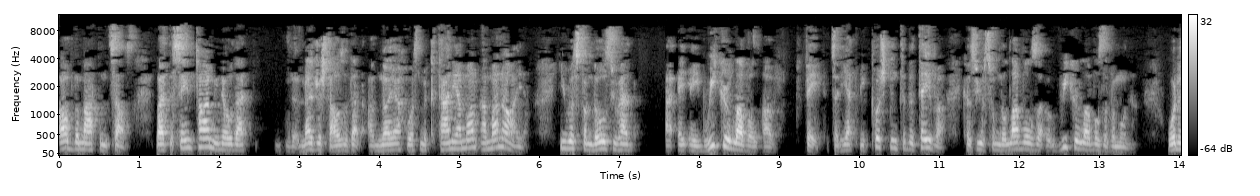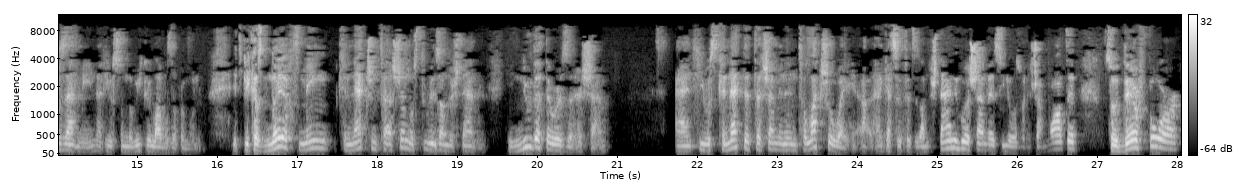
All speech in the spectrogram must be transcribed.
of the Mat themselves. But at the same time, we know that the Medrash tells us that Noach was Mektani Amanaya. He was from those who had a, a, weaker level of faith. It said he had to be pushed into the Teva because he was from the levels, of, weaker levels of Amunah. What does that mean? That he was from the weaker levels of Amunah. It's because Noach's main connection to Hashem was through his understanding. He knew that there was a Hashem and he was connected to Hashem in an intellectual way. Uh, I guess if it's his understanding who Hashem is, he knows what Hashem wanted. So therefore,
